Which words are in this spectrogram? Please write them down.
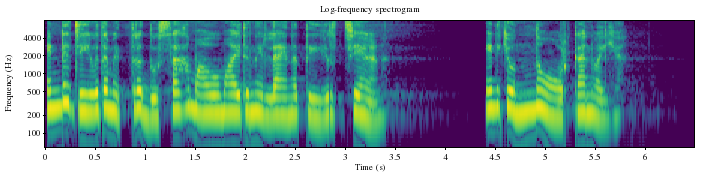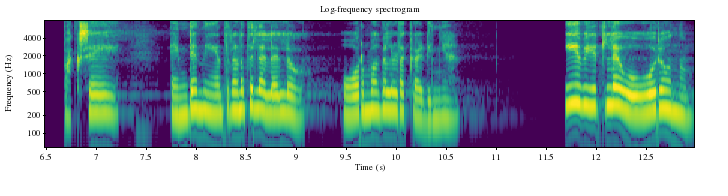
എന്റെ ജീവിതം ഇത്ര ദുസ്സഹമാവുമായിരുന്നില്ല എന്ന തീർച്ചയാണ്. എനിക്കൊന്നും ഓർക്കാൻ വയ്യ. പക്ഷേ എന്റെ നിയന്ത്രണത്തിലല്ലല്ലോ ഓർമ്മകളുടെ കടിഞ്ഞാൻ. ഈ വീട്ടിലെ ഓരോന്നും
